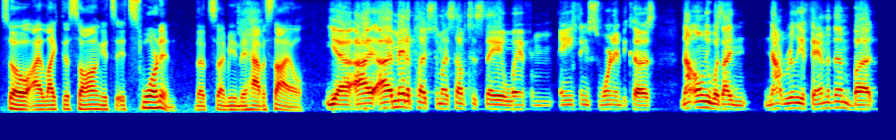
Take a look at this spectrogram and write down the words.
So I like this song. It's it's Sworn In. That's I mean they have a style. Yeah, I, I made a pledge to myself to stay away from anything sworn in because not only was I not really a fan of them, but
